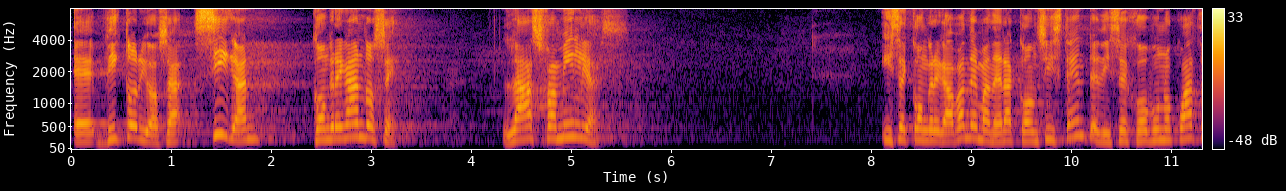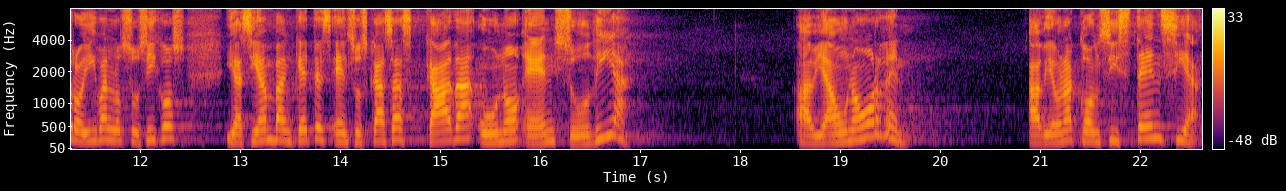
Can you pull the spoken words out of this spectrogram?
eh, victoriosa, sigan congregándose. Las familias. Y se congregaban de manera consistente, dice Job 1.4, iban los, sus hijos y hacían banquetes en sus casas, cada uno en su día. Había una orden, había una consistencia.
